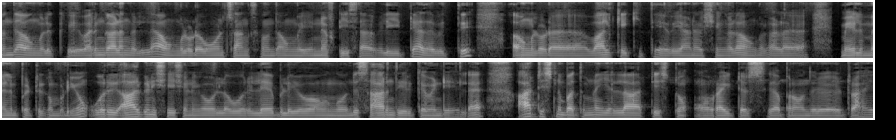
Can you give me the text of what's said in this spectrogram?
வந்து அவங்களுக்கு வருங்காலங்களில் அவங்களோட ஓன் சாங்ஸை வந்து அவங்க என்எஃப்டிஸாக வெளியிட்டு அதை விற்று அவங்களோட வாழ்க்கைக்கு தேவையான விஷயங்களை அவங்களால மேலும் மேலும் பெற்றுக்க முடியும். ஒரு ஆர்கனைசேஷனையோ இல்லை ஒரு லேபிளையோ அவங்க வந்து சார்ந்து இருக்க வேண்டியதில்லை. ஆர்டிஸ்ட்னு பார்த்தோம்னா எல்லா ஆர்டிஸ்ட்டும் ரைட்டர்ஸு அப்புறம் வந்து ட்ராய்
